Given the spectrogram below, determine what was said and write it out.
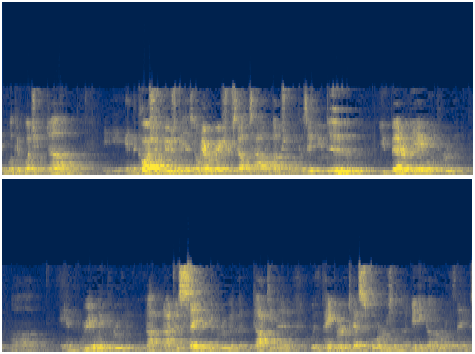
and look at what you've done. And the caution usually is don't ever rate yourself yourself as highly functional, because if you do, you better be able to prove it, uh, and really prove it. Just say you can prove it, but document it with paper test scores and any number of things.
